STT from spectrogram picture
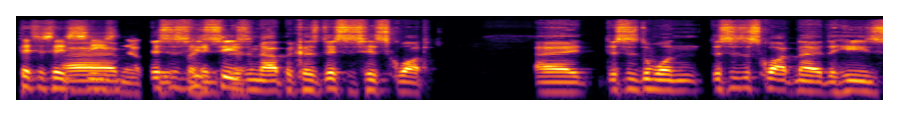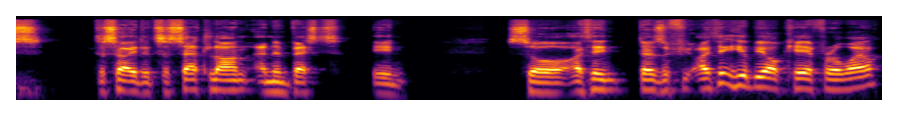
This is his Um, season now. This is his season now because this is his squad. Uh, this is the one. This is the squad now that he's decided to settle on and invest in. So I think there's a few. I think he'll be okay for a while.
